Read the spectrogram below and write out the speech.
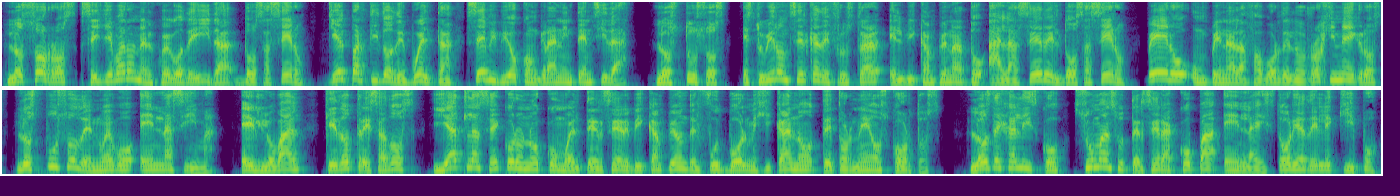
Los zorros se llevaron el juego de ida 2 a 0 y el partido de vuelta se vivió con gran intensidad. Los Tuzos estuvieron cerca de frustrar el bicampeonato al hacer el 2 a 0, pero un penal a favor de los rojinegros los puso de nuevo en la cima. El global quedó 3 a 2 y Atlas se coronó como el tercer bicampeón del fútbol mexicano de torneos cortos. Los de Jalisco suman su tercera copa en la historia del equipo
